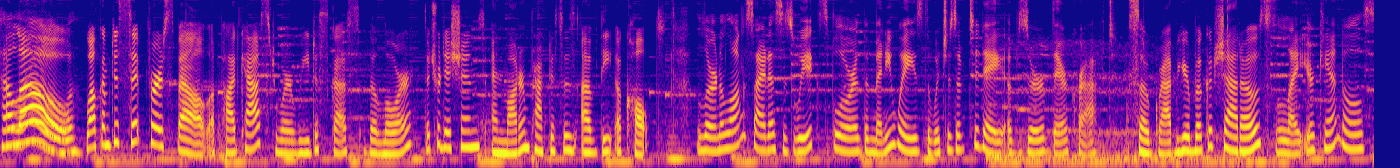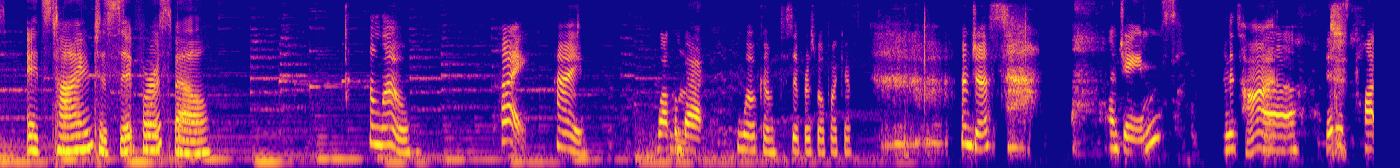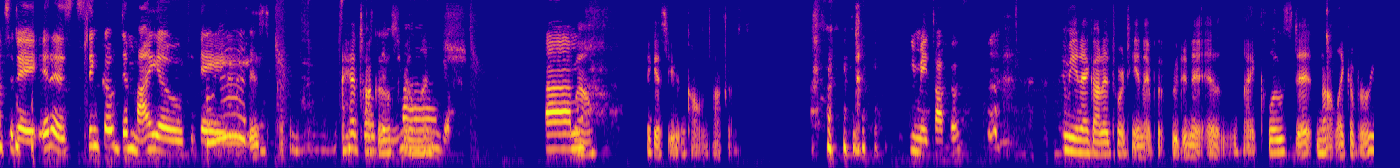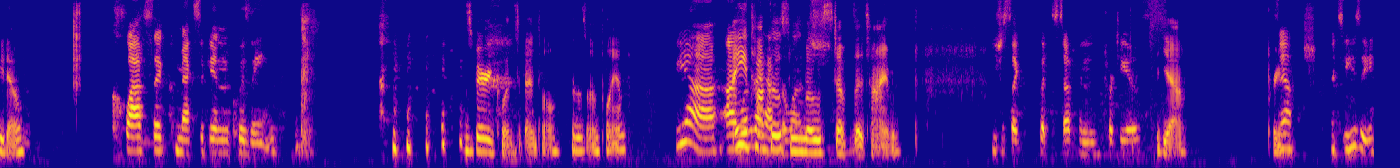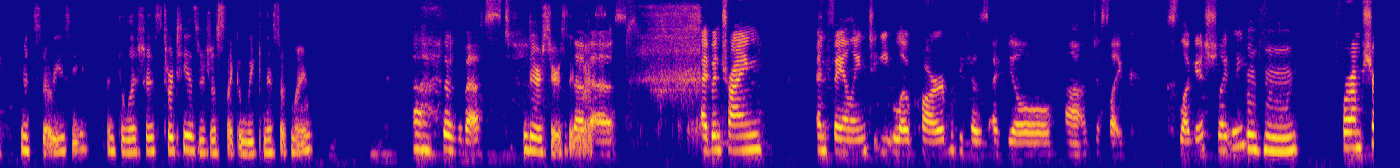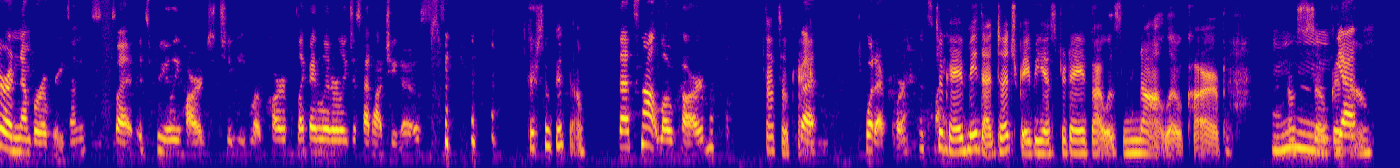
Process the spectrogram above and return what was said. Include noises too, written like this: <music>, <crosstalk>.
Hello. Welcome to Sit for a Spell, a podcast where we discuss the lore, the traditions, and modern practices of the occult. Learn alongside us as we explore the many ways the witches of today observe their craft. So grab your book of shadows. Light your candles. It's time to sit for a spell. Hello. Hi, Hi. welcome Hello. back. Welcome to Sit for a Spell podcast. I'm Jess, I'm James. and it's hot. Uh, it is hot today. It is Cinco de Mayo today. Oh, yeah, it is. I had tacos for lunch. Um, Well, I guess you can call them tacos. <laughs> you made tacos. I mean, I got a tortilla and I put food in it and I closed it, not like a burrito. Classic Mexican cuisine. <laughs> It's very coincidental. It was unplanned. Yeah, I, what eat did have for tacos lunch? most of the time. You just like put stuff in tortillas. Yeah. Pretty Yeah. much. it's easy. It's so easy and delicious. Tortillas are just like a weakness of mine. Uh, they're the best. They're seriously The the best. best. I've been trying and failing to eat low carb because I feel uh, just like sluggish lately. Mm-hmm. For I'm sure a number of reasons, but it's really hard to eat low carb. Like I literally just had hot Cheetos. <laughs> They're so good though. That's not low carb, That's okay. but whatever. It's, It's okay. I made that Dutch baby yesterday. That was not low carb. That was so Mm, good Yeah, though.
